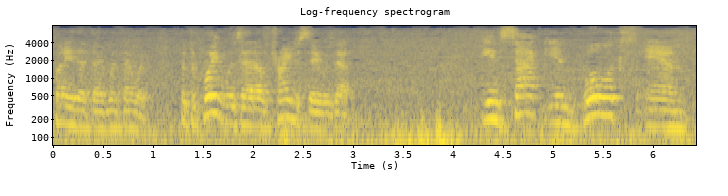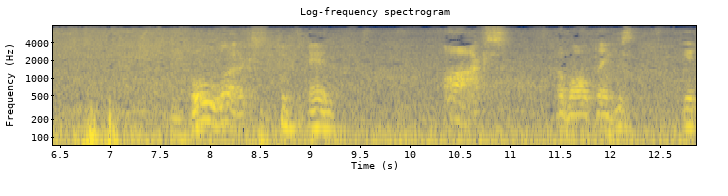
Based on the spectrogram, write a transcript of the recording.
Funny that I went that way. But the point was that I was trying to say was that in sack in bullocks and bullocks and ox of all things, in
